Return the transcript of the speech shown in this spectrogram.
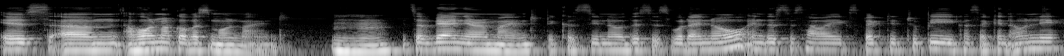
is um, a hallmark of a small mind. Mm-hmm. It's a very narrow mind because, you know, this is what I know and this is how I expect it to be because I can only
